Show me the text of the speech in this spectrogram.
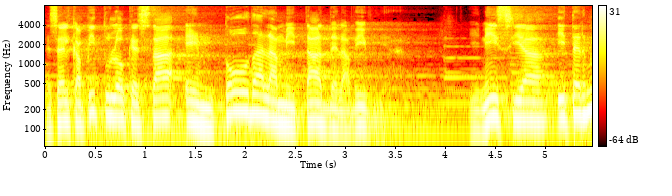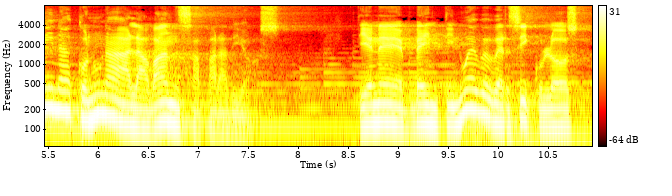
es el capítulo que está en toda la mitad de la Biblia. Inicia y termina con una alabanza para Dios. Tiene 29 versículos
